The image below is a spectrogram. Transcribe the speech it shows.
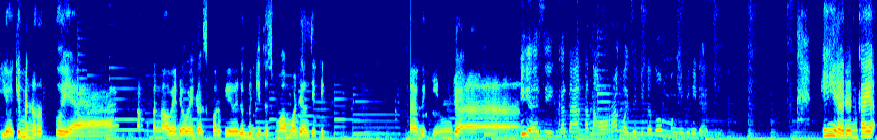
Iya, ini menurutku ya. Aku kenal wedok-wedok Scorpio itu begitu semua model tipik. Nah, begini dan iya sih kata kata orang wajah kita tuh mengintimidasi iya dan kayak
